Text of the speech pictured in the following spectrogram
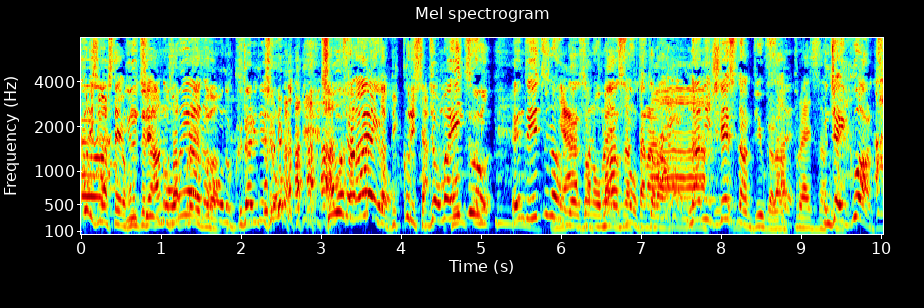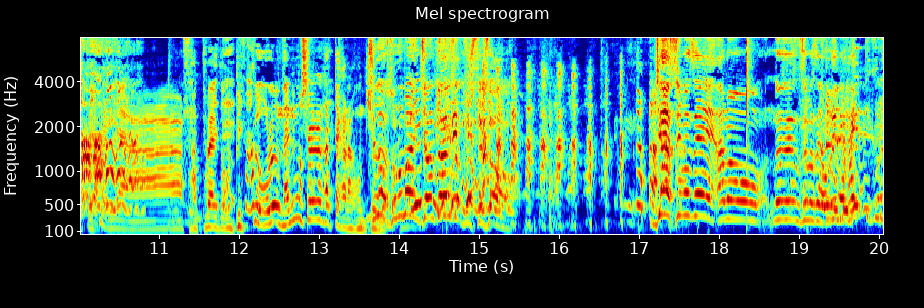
くりしましたよ本当にあのサプライズは。の下りでしょ？そうじゃないよ。びっくりした。じゃあお前いつ本えんでいつなんだいやよその回すのっつったら何日です？なんて言うから。サプライズだった。じゃあ行くわっつって。いやー、サプライズ、俺びっくり、俺は何も知らなかったから、本当に。違う、その前にちゃんと挨拶してさ。じゃあすいません、あの、野田さんすいません、俺が入ってくる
